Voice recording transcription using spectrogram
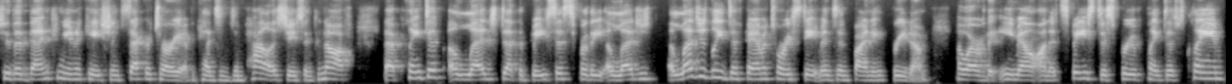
to the then communications secretary of Kensington Palace, Jason Knauf, that plaintiff alleged that the basis for the alleged allegedly defamatory statements in Finding Freedom. However, the email on its face disproved plaintiff's claim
